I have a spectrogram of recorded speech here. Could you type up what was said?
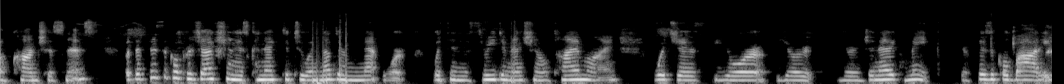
of consciousness, but the physical projection is connected to another network within the three-dimensional timeline, which is your your your genetic make, your physical body,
